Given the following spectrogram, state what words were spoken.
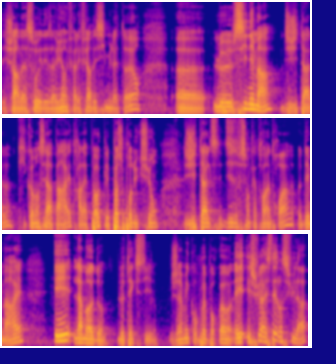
des chars d'assaut et des avions, il fallait faire des simulateurs. Euh, le cinéma digital qui commençait à apparaître à l'époque, les post-productions digitales, c'était 1983, euh, démarrait, et la mode, le textile. J'ai jamais compris pourquoi. Et, je suis resté dans celui-là,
